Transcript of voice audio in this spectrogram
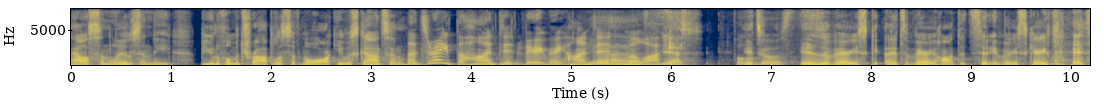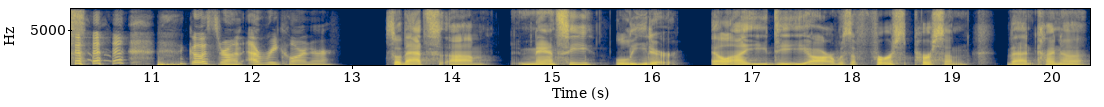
Allison lives in the beautiful metropolis of Milwaukee, Wisconsin. That's right. The haunted, very, very haunted Yes. Milwaukee. Yes. Full It's, of ghosts. it is a very it's a very haunted city, a very scary place. Ghosts are on every corner. So that's um, Nancy Lieder, L I E D E R, was the first person that kind of,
